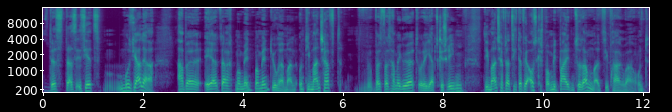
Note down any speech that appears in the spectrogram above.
Das, das ist jetzt Musiala. Aber er sagt, Moment, Moment, junger Mann. Und die Mannschaft, was, was haben wir gehört? Oder ihr habt es geschrieben, die Mannschaft hat sich dafür ausgesprochen, mit beiden zusammen, als die Frage war. Und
